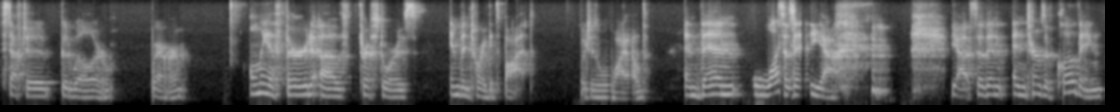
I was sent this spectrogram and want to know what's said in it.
stuff to goodwill or wherever only a third of thrift stores inventory gets bought which is wild and then what? So then, yeah, yeah. So then, in terms of clothing,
